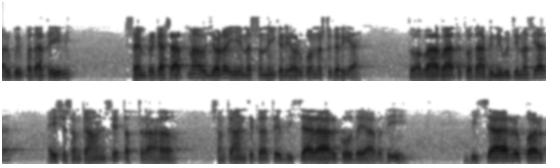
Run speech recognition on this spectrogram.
और कोई पदार्थ ही नहीं। स्वयं प्रकाश आत्मा और जड़ ये नष्ट नहीं करे, और कौन नष्ट करेगा? तो अभावात कदापि निवृत्ति न से ऐसे शंकान से तत्राह। शंकान से कहते विचारार को दयावधि। विचार रूप अर्क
